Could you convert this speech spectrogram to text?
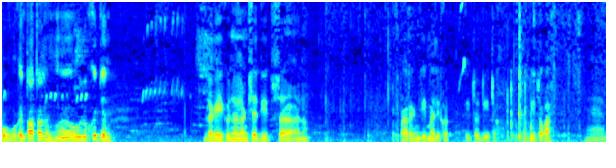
Oh, huwag kang tatalon. Mahulog ka dyan. Lagay ko na lang siya dito sa ano. Para hindi malikot. Dito, dito. Dito ka. Ayan.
